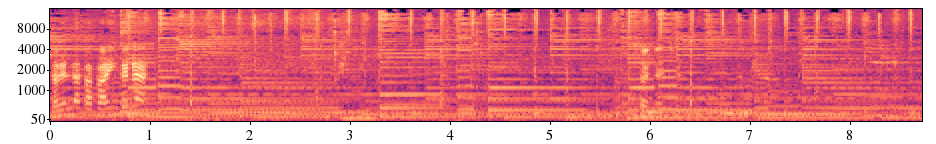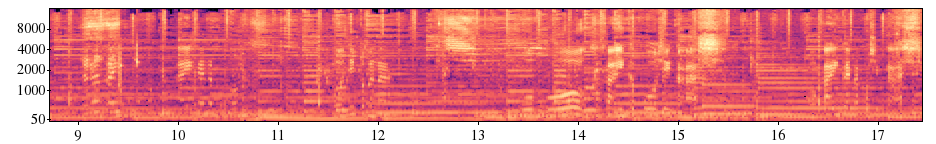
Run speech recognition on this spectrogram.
Tara na, kakain ka na. Saan na siya? Tara, kain. Dito ka na. Opo, kakain ka po sa taas. O, kain ka na po sa taas.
